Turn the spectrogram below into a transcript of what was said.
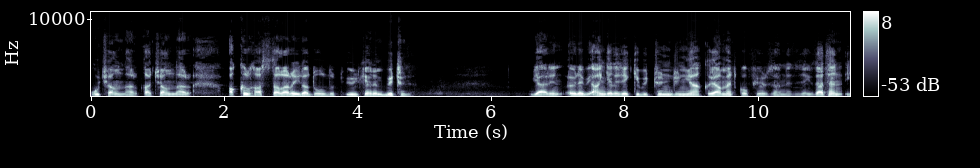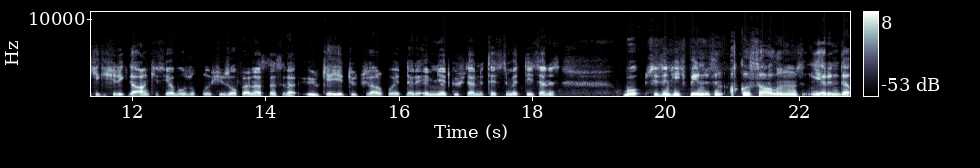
uçanlar, kaçanlar, akıl hastalarıyla doldu ülkenin bütünü. Yarın öyle bir an gelecek ki bütün dünya kıyamet kopuyor zannedecek. Zaten iki kişilikli ankisiye bozukluğu, şizofren hastasına ülkeyi, Türk Silahlı Kuvvetleri, emniyet güçlerini teslim ettiyseniz bu sizin hiçbirinizin akıl sağlığınız yerinde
